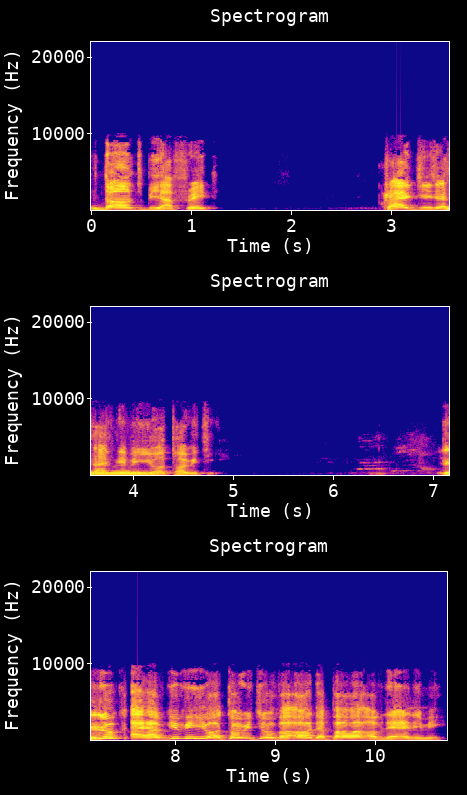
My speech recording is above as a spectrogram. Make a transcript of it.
Don't be afraid. Christ Jesus has given you authority. Look, I have given you authority over all the power of the enemy.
